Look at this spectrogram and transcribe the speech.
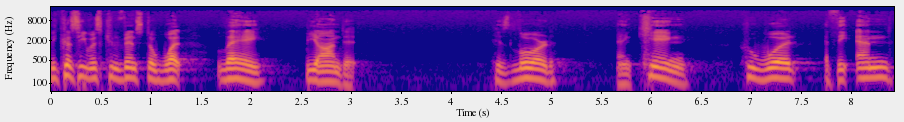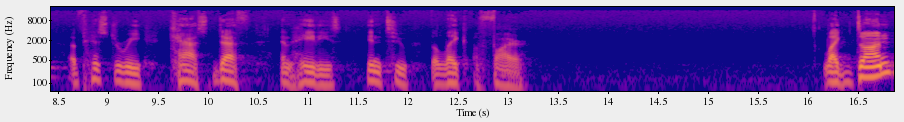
because he was convinced of what lay beyond it. His Lord and King, who would, at the end of history, cast death and Hades into the lake of fire. Like Donne,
